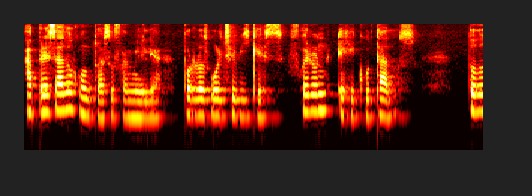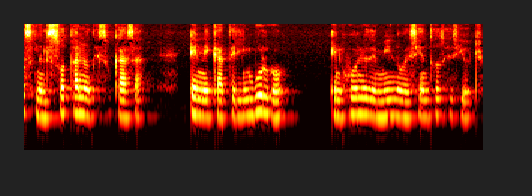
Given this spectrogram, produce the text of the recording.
Apresado junto a su familia por los bolcheviques, fueron ejecutados todos en el sótano de su casa en Ekaterimburgo en junio de 1918.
